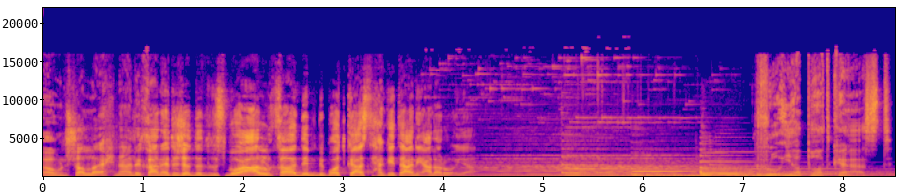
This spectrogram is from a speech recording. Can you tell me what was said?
وإن شاء الله إحنا لقانا يتجدد الأسبوع القادم ببودكاست حكي تاني على رؤيا. رؤيا بودكاست.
